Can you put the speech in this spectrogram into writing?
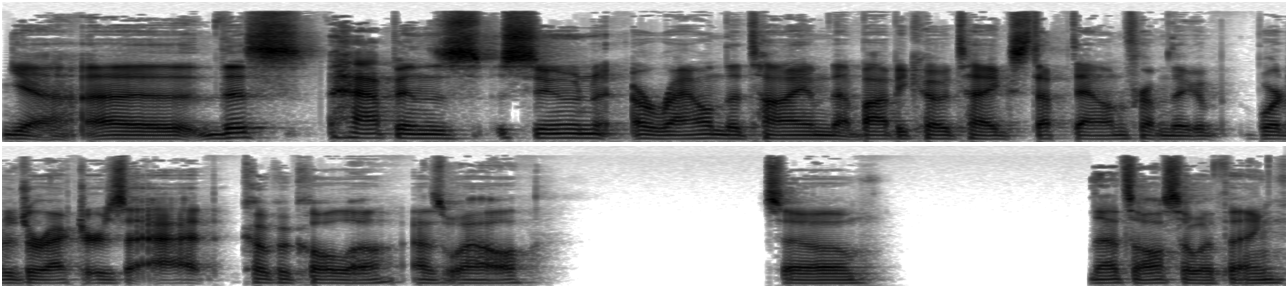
yeah, uh, this happens soon around the time that Bobby Kotick stepped down from the board of directors at Coca Cola as well. So that's also a thing.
